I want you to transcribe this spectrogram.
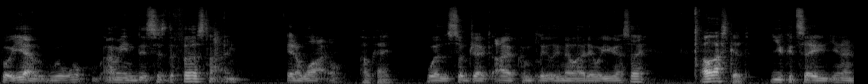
but yeah, we'll, I mean, this is the first time in a while okay. where the subject I have completely no idea what you're going to say. Oh, that's good. You could say, you know,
